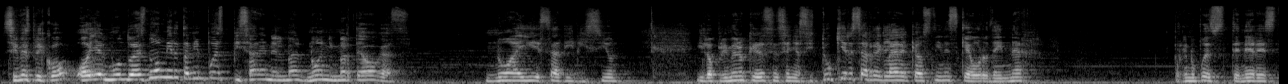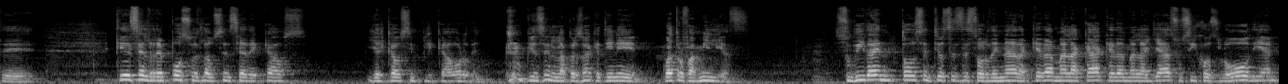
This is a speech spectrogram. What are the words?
¿sí me explicó? Hoy el mundo es, no, mira, también puedes pisar en el mar, no, en ahogas. No hay esa división. Y lo primero que Dios enseña, si tú quieres arreglar el caos, tienes que ordenar. Porque no puedes tener este... ¿Qué es el reposo? Es la ausencia de caos. Y el caos implica orden. Piensen en la persona que tiene cuatro familias. Su vida en todos sentidos es desordenada. Queda mal acá, queda mal allá, sus hijos lo odian,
